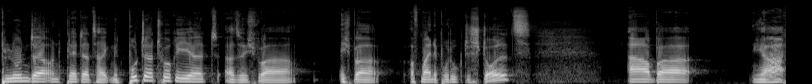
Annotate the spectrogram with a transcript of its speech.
Plunder und Blätterteig mit Butter turiert. Also ich war, ich war auf meine Produkte stolz. Aber ja,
